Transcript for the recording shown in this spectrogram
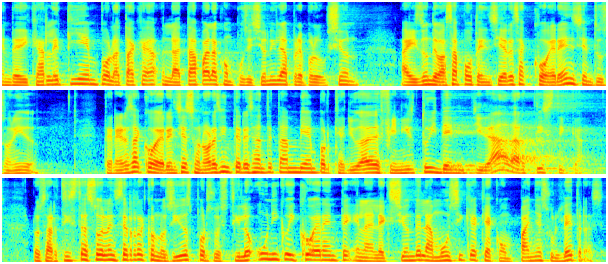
en dedicarle tiempo a la, la etapa de la composición y la preproducción. Ahí es donde vas a potenciar esa coherencia en tu sonido. Tener esa coherencia sonora es interesante también porque ayuda a definir tu identidad artística. Los artistas suelen ser reconocidos por su estilo único y coherente en la elección de la música que acompaña sus letras,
